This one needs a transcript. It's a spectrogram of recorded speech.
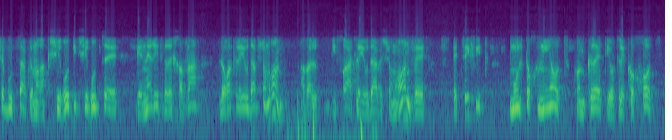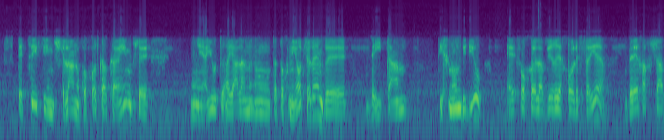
שבוצע. כלומר, הכשירות היא כשירות אה, גנרית ורחבה לא רק ליהודה ושומרון, אבל בפרט ליהודה ושומרון, וספציפית מול תוכניות קונקרטיות לכוחות ספציפיים שלנו, כוחות קרקעיים, שהיה לנו את התוכניות שלהם, ו... ואיתם תכנון בדיוק, איפה חיל האוויר יכול לסייע, ואיך עכשיו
